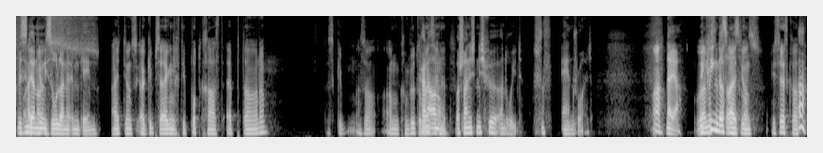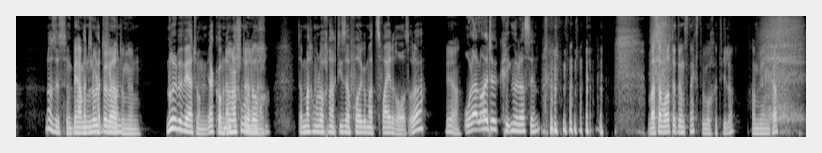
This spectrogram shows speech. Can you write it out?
Wir sind ja noch nicht so iTunes- lange im Game. iTunes äh, gibt es ja eigentlich die Podcast-App da, oder? Das gibt, also am Computer Keine Ahnung. nicht. Wahrscheinlich nicht für Android. Android. Ah, Naja, wir kriegen das alles iTunes. Ich sehe es gerade. Ah, na siehst du. Und wir haben Hat- null hat jemand- Bewertungen. Null Bewertungen. Ja, komm, dann machen wir doch, dann machen wir doch nach dieser Folge mal zwei draus, oder? Ja. Oder Leute, kriegen wir das hin? Was erwartet uns nächste Woche, Thilo? Haben wir einen Gast?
